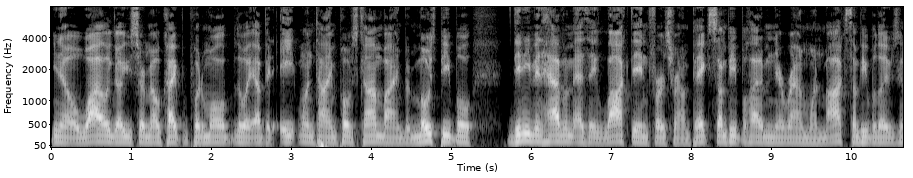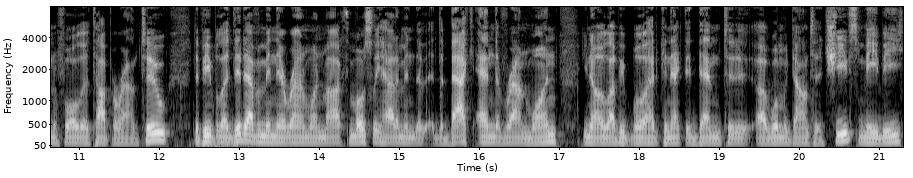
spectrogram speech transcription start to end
You know, a while ago, you saw Mel Kiper put him all the way up at eight one time post combine, but most people didn't even have him as a locked in first round pick. Some people had him in their round one mocks. Some people thought he was going to fall to the top of round two. The people that did have him in their round one mocks mostly had him in the the back end of round one. You know, a lot of people had connected them to uh, Will McDonald to the Chiefs, maybe,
